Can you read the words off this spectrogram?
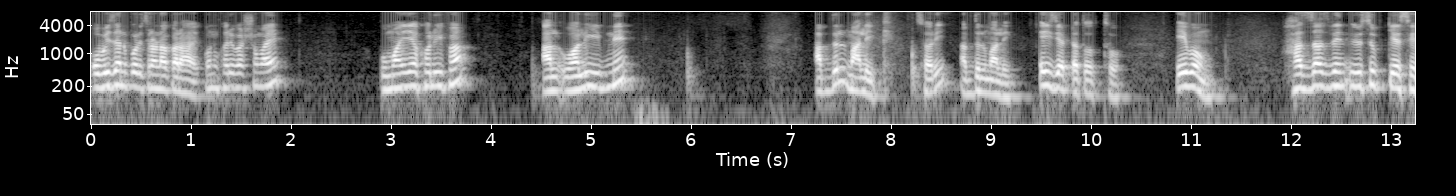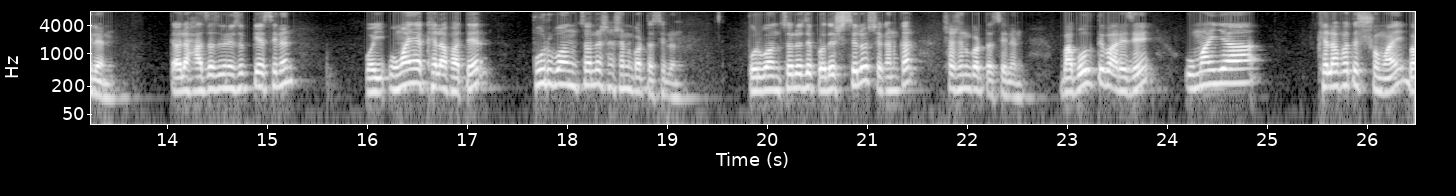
অভিযান পরিচালনা করা হয়। কোন খলিফার সময়ে? উমাইয়া খলিফা আল ওয়ালি ইবনে আব্দুল মালিক সরি আব্দুল মালিক। এই যে একটা তথ্য। এবং হাজ্জাজ বিন ইউসুফ কে ছিলেন? তাহলে হাজ্জাজ বিন ইউসুফ কে ছিলেন? ওই উমাইয়া খেলাফাতের পূর্বাঞ্চলের শাসনকর্তা ছিলেন। পূর্বাঞ্চলে যে প্রদেশ ছিল, সেখানকার শাসনকর্তা ছিলেন। বা বলতে পারে যে উমাইয়া খেলাফতের সময় বা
